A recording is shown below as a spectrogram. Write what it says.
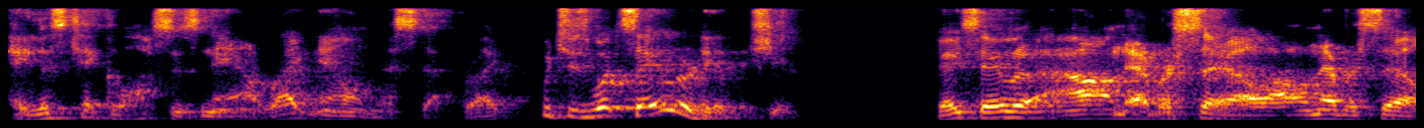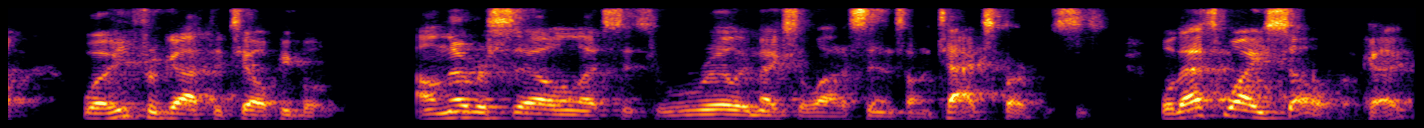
hey, let's take losses now, right now on this stuff, right? Which is what Saylor did this year. Okay, Saylor, I'll never sell, I'll never sell. Well, he forgot to tell people, I'll never sell unless it really makes a lot of sense on tax purposes. Well, that's why he sold, okay?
